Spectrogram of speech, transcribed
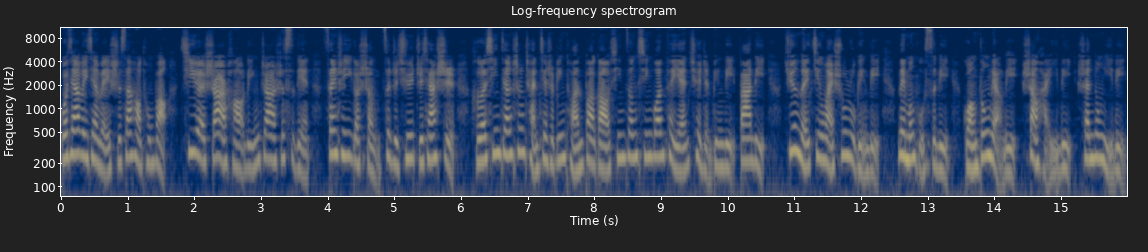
国家卫健委十三号通报，七月十二号零至二十四点，三十一个省、自治区、直辖市和新疆生产建设兵团报告新增新冠肺炎确诊病例八例，均为境外输入病例，内蒙古四例，广东两例，上海一例，山东一例，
